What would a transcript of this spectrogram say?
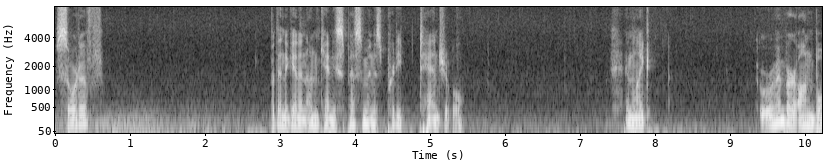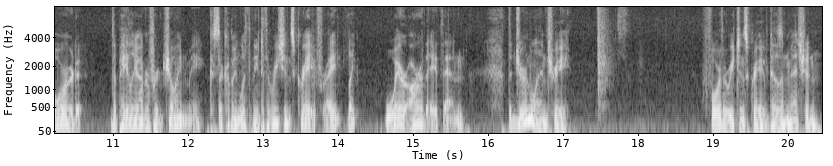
Sort of. But then again, an uncanny specimen is pretty tangible. And like, remember on board, the paleographer joined me, because they're coming with me to the Regent's grave, right? Like, where are they then? The journal entry for the Regent's grave doesn't mention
